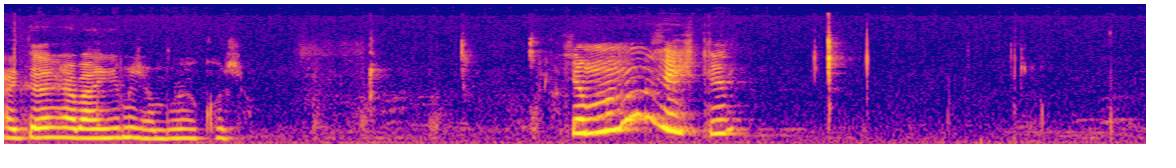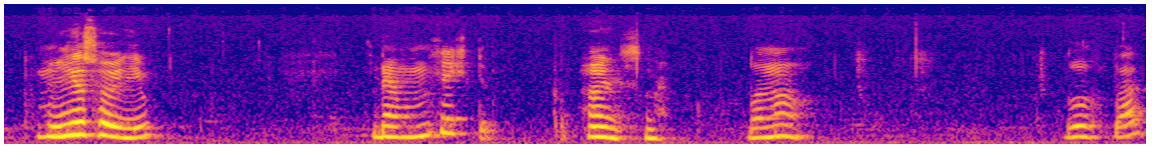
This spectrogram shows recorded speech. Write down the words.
Arkadaşlar ben yemeyeceğim. Buraya koyacağım. Sen bunu mu seçtin? Niye söyleyeyim? Ben bunu seçtim. Hangisini? Bana. Bu bak.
